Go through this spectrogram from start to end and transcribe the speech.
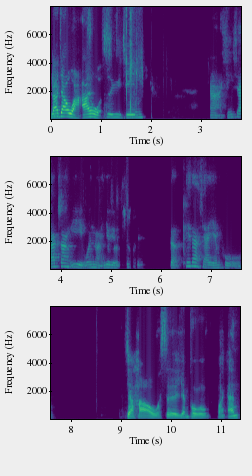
大家晚安，我是玉金。啊，行侠仗义、温暖又有智慧的 K 大侠严普。大家好，我是严普，晚安。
